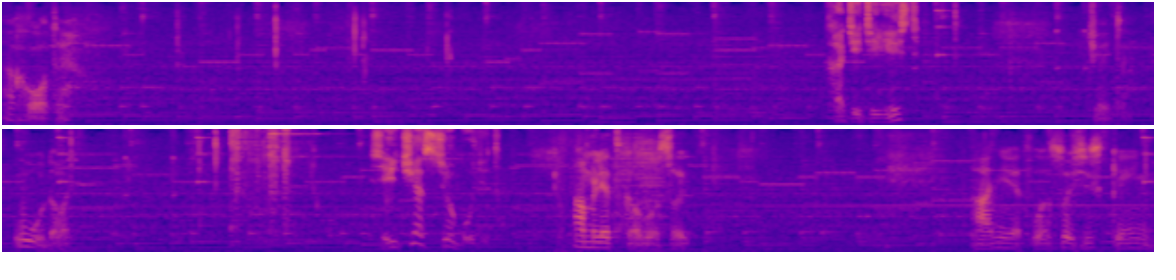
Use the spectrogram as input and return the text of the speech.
Охоты. Хотите есть? Че это? У, давай. Сейчас все будет. Омлет с колбасой. А, нет, лосось из Кении.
